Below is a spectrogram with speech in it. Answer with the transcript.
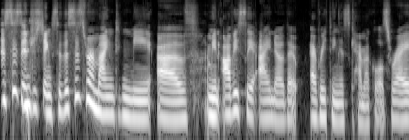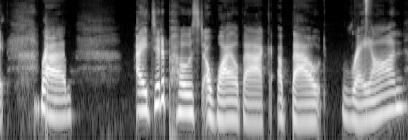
this, this is interesting. So this is reminding me of. I mean, obviously, I know that everything is chemicals, right? Right. Um, I did a post a while back about rayon,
